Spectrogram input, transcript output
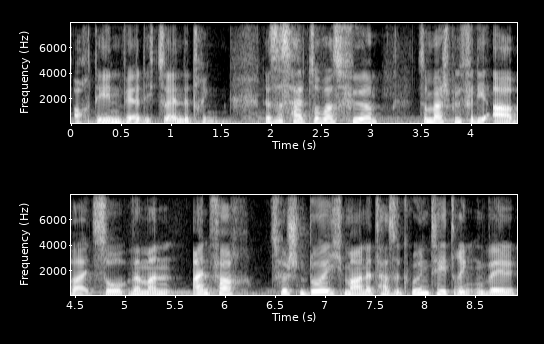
Auch den werde ich zu Ende trinken. Das ist halt sowas für, zum Beispiel für die Arbeit. So, wenn man einfach zwischendurch mal eine Tasse Grüntee trinken will,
